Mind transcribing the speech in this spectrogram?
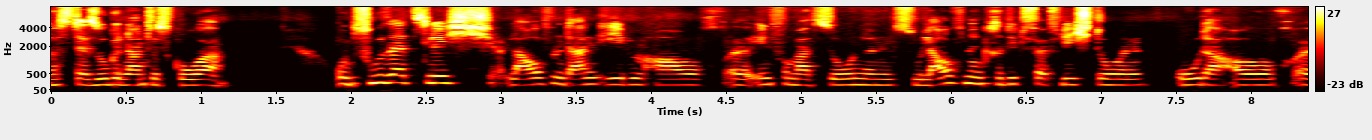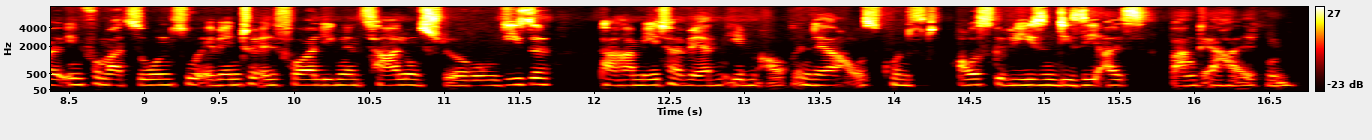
Das ist der sogenannte Score. Und zusätzlich laufen dann eben auch äh, Informationen zu laufenden Kreditverpflichtungen oder auch äh, Informationen zu eventuell vorliegenden Zahlungsstörungen. Diese Parameter werden eben auch in der Auskunft ausgewiesen, die Sie als Bank erhalten.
